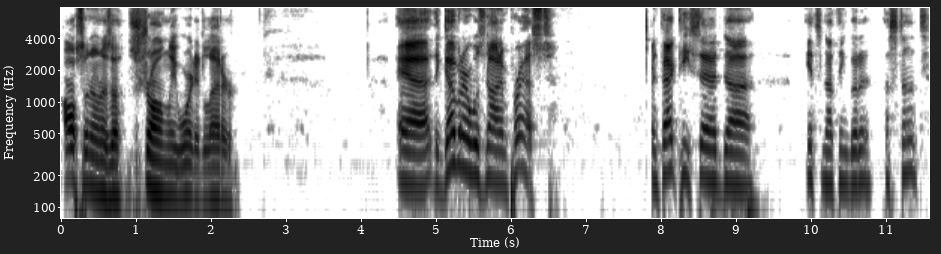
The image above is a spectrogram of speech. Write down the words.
also known as a strongly worded letter. Uh, the governor was not impressed. In fact, he said uh, it's nothing but a, a stunt.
